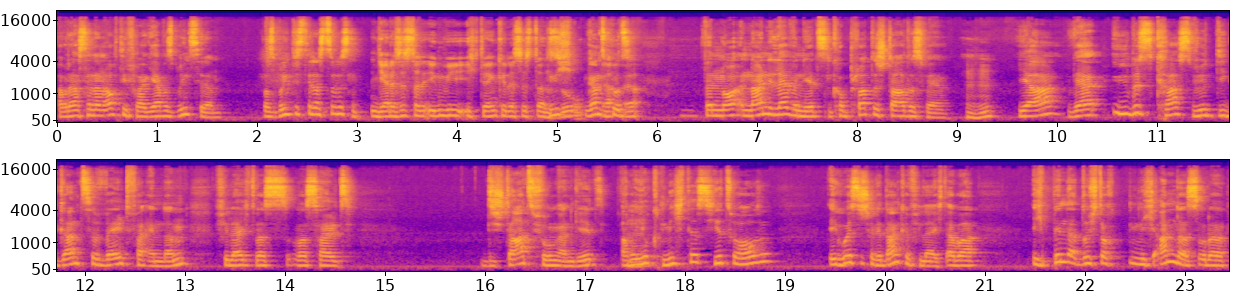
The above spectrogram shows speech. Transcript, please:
Aber da ist dann auch die Frage, ja, was bringt es dir dann? Was bringt es dir, das zu wissen? Ja, das ist dann irgendwie, ich denke, das ist dann nicht, so. Ganz kurz, ja, ja. wenn 9-11 jetzt ein Komplott des Staates wäre, mhm. Ja, wäre übelst krass, würde die ganze Welt verändern. Vielleicht was, was halt die Staatsführung angeht. Aber mhm. juckt mich das hier zu Hause? Egoistischer Gedanke vielleicht, aber ich bin dadurch doch nicht anders oder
